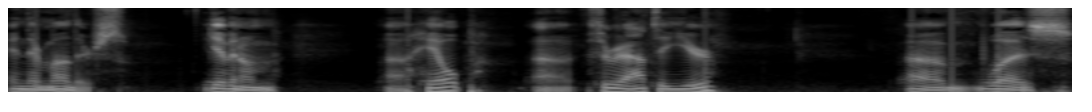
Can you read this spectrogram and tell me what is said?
and their mothers, giving them uh, help uh, throughout the year. Um, was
